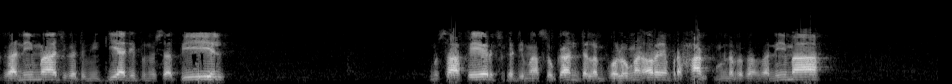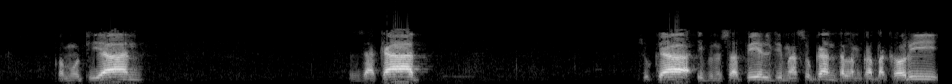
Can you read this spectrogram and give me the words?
Ghanima juga demikian Ibnu Sabil. Musafir juga dimasukkan dalam golongan orang yang berhak mendapatkan ghanimah. Kemudian zakat juga Ibnu Sabil dimasukkan dalam kategori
